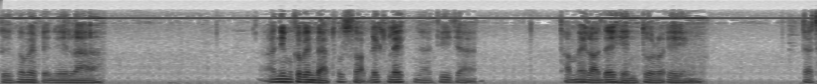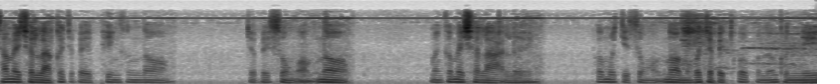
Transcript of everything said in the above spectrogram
ตื่นก็ไม่เป็นเวลา อันนี้มันก็เป็นแบบทดสอบเล็กๆนะที่จะทำให้เราได้เห็นตัวเราเอง แต่ถ้าไม่ฉลาดก็จะไปเพ่งข้างนอก จะไปส่งออกนอก มันก็ไม่ฉลาดเลย เพราะเมื่อจิตส่งออกนอกมันก็จะไปโทษคนนั้นคนนี้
